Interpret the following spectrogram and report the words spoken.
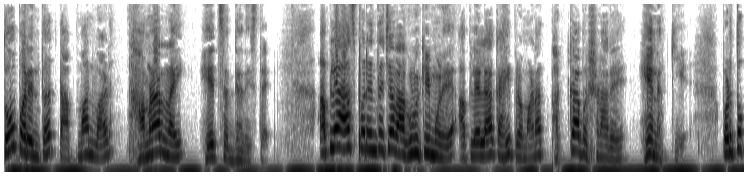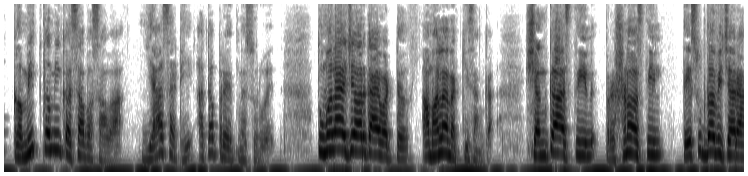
तोपर्यंत तापमान वाढ थांबणार नाही हेच सध्या दिसतंय. आपल्या आजपर्यंतच्या वागणुकीमुळे आपल्याला काही प्रमाणात फटका बसणार आहे हे नक्की आहे. पण तो कमीत कमी कसा बसावा यासाठी आता प्रयत्न सुरू आहेत. तुम्हाला याच्यावर काय वाटतं? आम्हाला नक्की सांगा. शंका असतील प्रश्न असतील ते सुद्धा विचारा.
